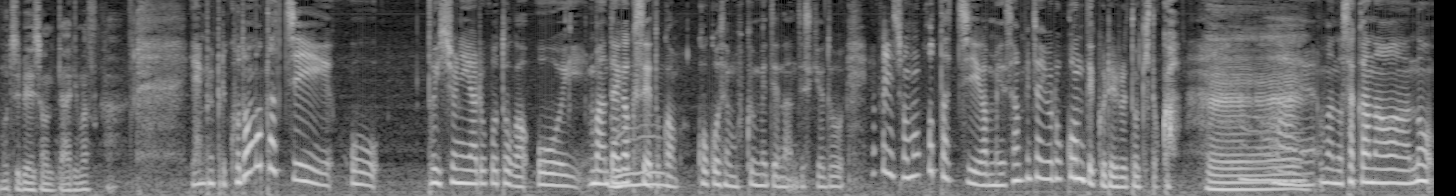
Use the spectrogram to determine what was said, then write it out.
モチベーションってありますか？いややっぱり子どもたちをと一緒にやることが多い、まあ、大学生とか高校生も含めてなんですけどやっぱりその子たちがめちゃめちゃ喜んでくれる時とか、はい。まあ、あの魚の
